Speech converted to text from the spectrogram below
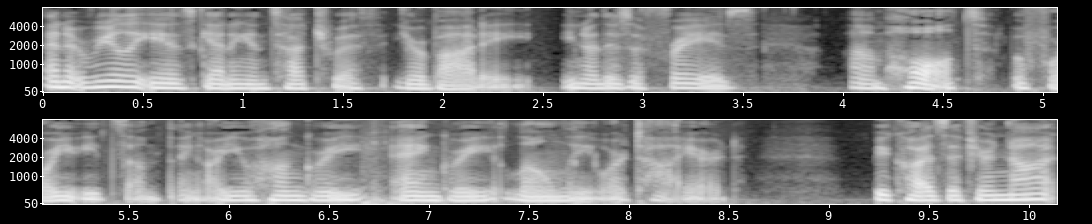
And it really is getting in touch with your body. You know, there's a phrase, um, halt before you eat something. Are you hungry, angry, lonely, or tired? Because if you're not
